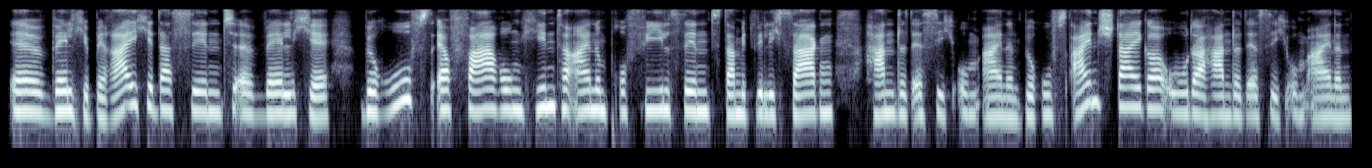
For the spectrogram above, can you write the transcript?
äh, welche Bereiche das sind, äh, welche Berufserfahrung hinter einem Profil sind. Damit will ich sagen, handelt es sich um einen Berufseinsteiger oder handelt es sich um einen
